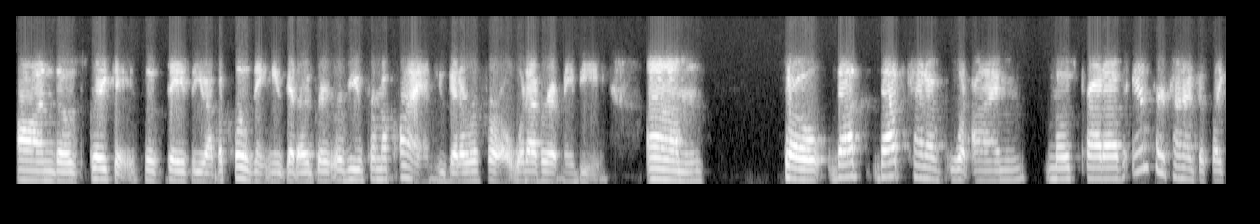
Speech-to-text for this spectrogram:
on those great days, those days that you have a closing, you get a great review from a client, you get a referral, whatever it may be. Um, so that's that's kind of what I'm most proud of, and for kind of just like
